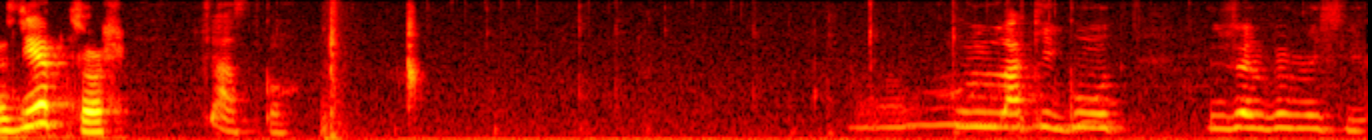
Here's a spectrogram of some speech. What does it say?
Zjedz coś. Ciastko. Lucky good, że wymyślił.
